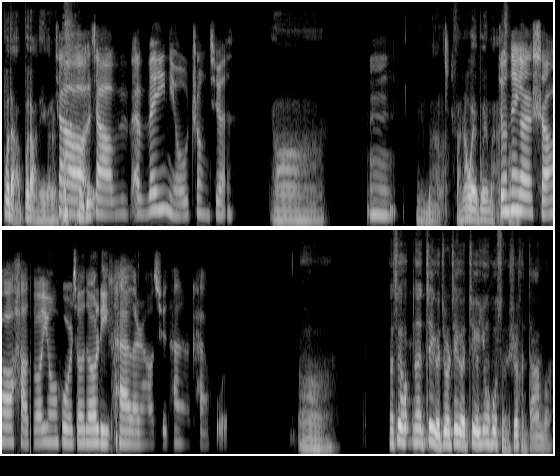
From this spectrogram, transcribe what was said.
不打不打那个。叫叫呃微牛证券。啊。嗯。明白了，反正我也不会买。就那个时候，好多用户就都离开了，然后去他那儿开户了。啊，那最后那这个就是这个这个用户损失很大吗？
